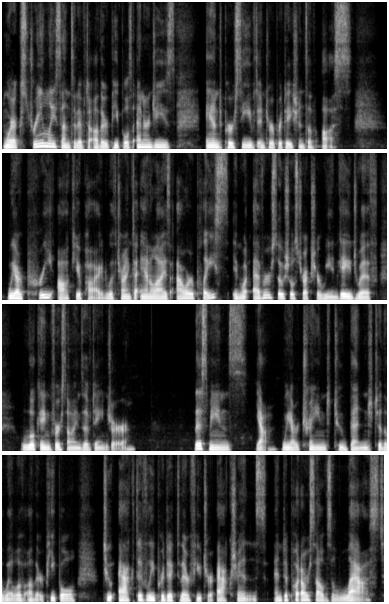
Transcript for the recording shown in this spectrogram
We're extremely sensitive to other people's energies and perceived interpretations of us. We are preoccupied with trying to analyze our place in whatever social structure we engage with, looking for signs of danger. This means yeah, we are trained to bend to the will of other people, to actively predict their future actions, and to put ourselves last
